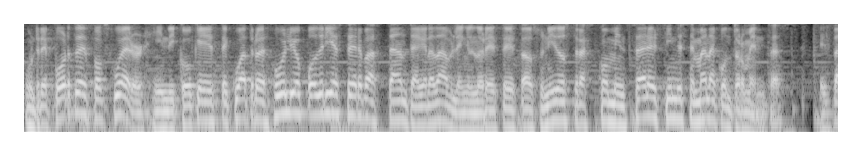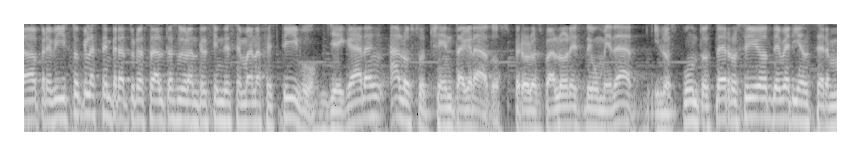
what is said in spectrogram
Un reporte de Fox Weather indicó que este 4 de julio podría ser bastante agradable en el noreste de Estados Unidos tras comenzar el fin de semana con tormentas. Estaba previsto que las temperaturas altas durante el fin de semana festivo llegaran a los 80 grados, pero los valores de humedad y los puntos de rocío deberían ser más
